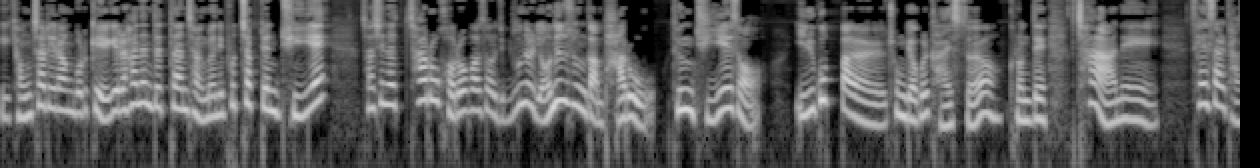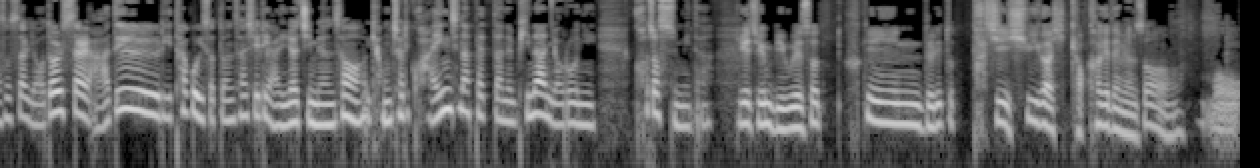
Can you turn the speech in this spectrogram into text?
이 경찰이랑 뭐 이렇게 얘기를 하는 듯한 장면이 포착된 뒤에 자신의 차로 걸어가서 이제 문을 여는 순간 바로 등 뒤에서 일곱 발 총격을 가했어요. 그런데 차 안에 3살, 5살, 8살 아들이 타고 있었던 사실이 알려지면서 경찰이 과잉 진압했다는 비난 여론이 커졌습니다. 이게 지금 미국에서 흑인들이 또 다시 시위가 격하게 되면서 뭐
